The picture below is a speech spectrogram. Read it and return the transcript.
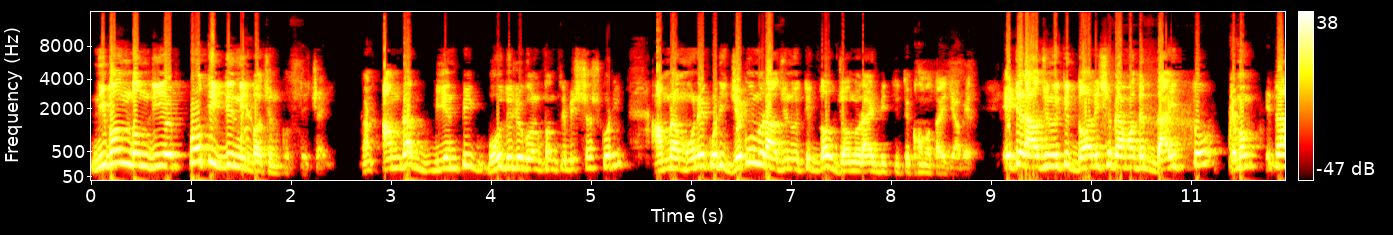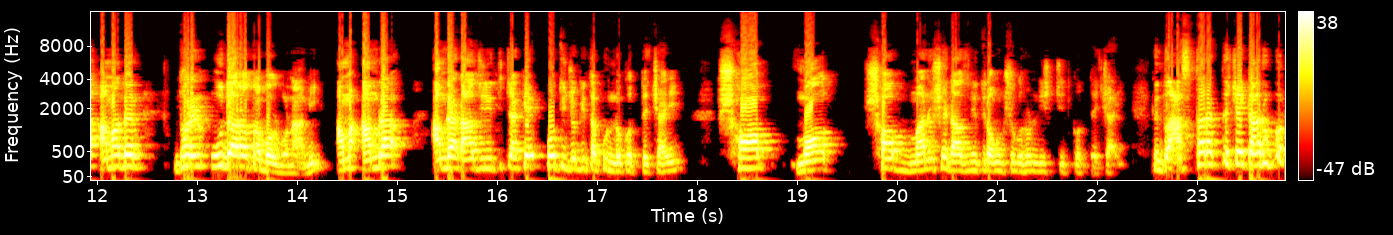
নিবন্ধন দিয়ে প্রতিদিন নির্বাচন করতে চাই। কারণ আমরা বিএনপি বহুদলীয় গণতন্ত্রে বিশ্বাস করি, আমরা মনে করি যে কোনো রাজনৈতিক দল জনরায়ের ভিত্তিতে ক্ষমতায় যাবে। এটা রাজনৈতিক দল হিসেবে আমাদের দায়িত্ব এবং এটা আমাদের ধরেন উদারতা বলব না আমি আমরা আমরা রাজনীতিটাকে প্রতিযোগিতাপূর্ণ করতে চাই, সব মত, সব মানুষের রাজনীতির অংশগ্রহণ নিশ্চিত করতে চাই। কিন্তু আস্থা রাখতে চাই কার উপর?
